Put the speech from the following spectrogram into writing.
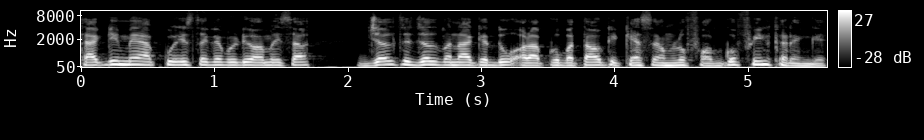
ताकि मैं आपको इस तरह का वीडियो हमेशा जल्द से जल्द बना के दूँ और आपको बताओ कि कैसे हम लोग फॉर्म को फिल करेंगे।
